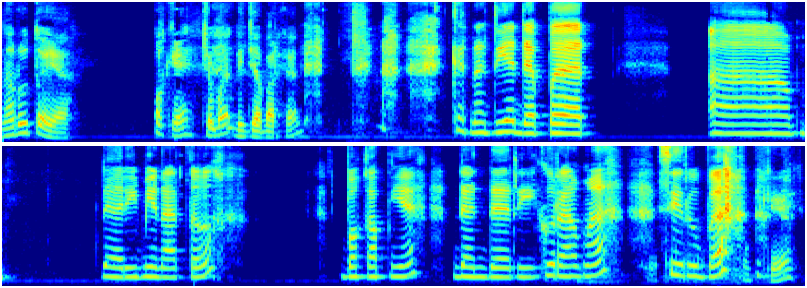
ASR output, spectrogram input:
Naruto ya? Oke coba dijabarkan. Karena dia dapat em, dari Minato bokapnya dan dari Kurama si Ruba Oke.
